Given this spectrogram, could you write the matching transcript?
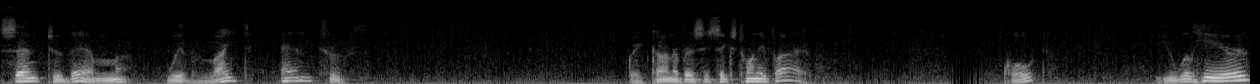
sent to them with light and truth. Great Controversy 625. Quote, You will hear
